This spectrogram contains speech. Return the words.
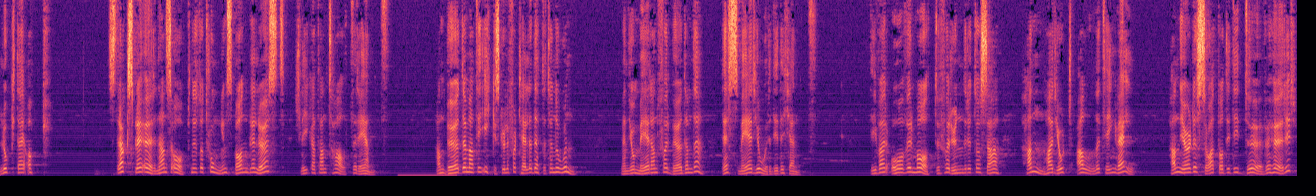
Lukk deg opp. Straks ble ørene hans åpnet, og tungens bånd ble løst, slik at han talte rent. Han bød dem at de ikke skulle fortelle dette til noen, men jo mer han forbød dem det, dess mer gjorde de det kjent. De var over måte forundret og sa, Han har gjort alle ting vel. Han gjør det så at både de døve hører,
